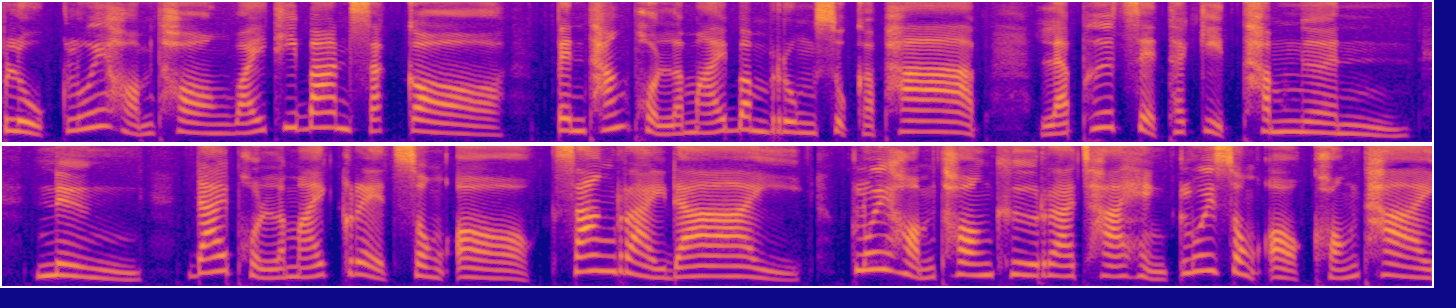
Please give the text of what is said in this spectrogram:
ปลูกกล้วยหอมทองไว้ที่บ้านสักกอ เป็นทั้งผลไม้บำรุงสุขภาพ และพืชเศรษฐกิจทำเงิน 1. ได้ผลไม้เกรดส่งออก สร้างรายได้ กล้วยหอมทองคือราชาแห่งกล้วยส่งออกของไทย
